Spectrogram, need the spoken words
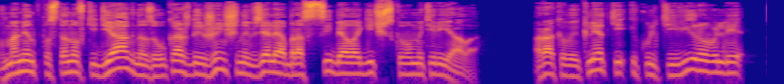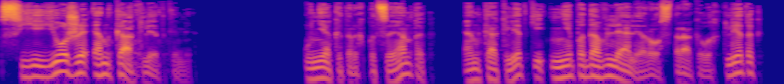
В момент постановки диагноза у каждой женщины взяли образцы биологического материала, раковые клетки и культивировали с ее же НК-клетками. У некоторых пациенток НК-клетки не подавляли рост раковых клеток,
